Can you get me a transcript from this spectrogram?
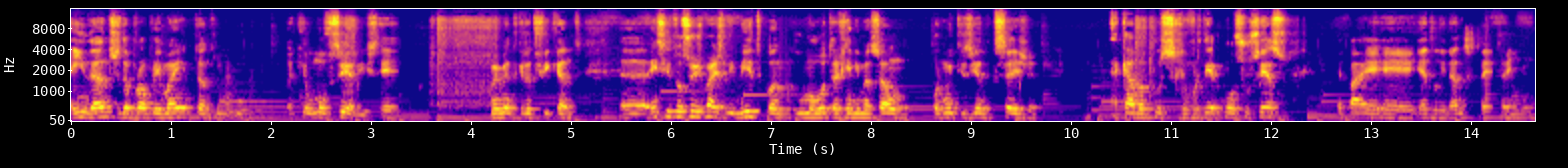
ainda antes da própria mãe, portanto, o, aquele novo ser. Isto é extremamente gratificante. Uh, em situações mais limite, quando uma outra reanimação, por muito exigente que seja, acaba por se reverter com sucesso, epá, é, é, é, delirante. Tenho,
